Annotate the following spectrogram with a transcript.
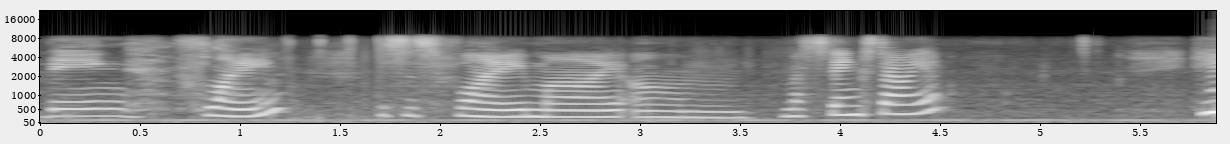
being Flame. This is Flame, my um, Mustang Stallion. He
